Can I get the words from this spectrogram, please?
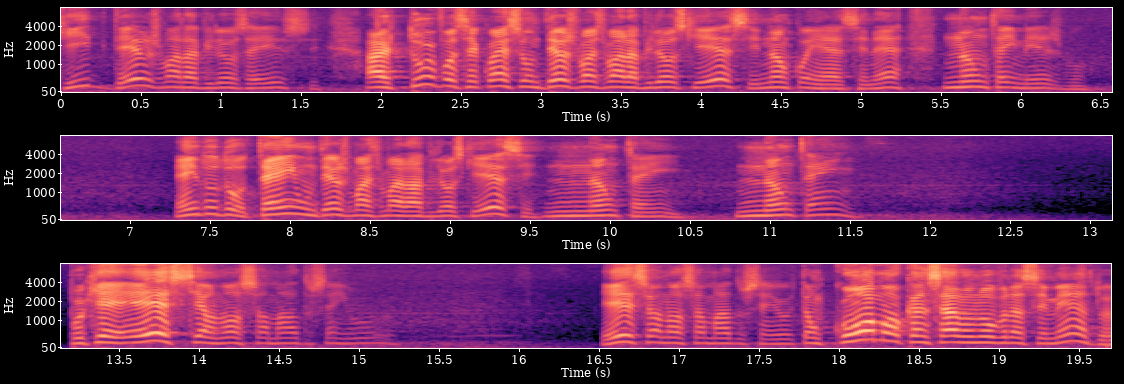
que Deus maravilhoso é esse? Arthur, você conhece um Deus mais maravilhoso que esse? Não conhece, né? Não tem mesmo. Hein, Dudu? Tem um Deus mais maravilhoso que esse? Não tem. Não tem. Porque esse é o nosso amado Senhor. Esse é o nosso amado Senhor. Então, como alcançar o novo nascimento?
